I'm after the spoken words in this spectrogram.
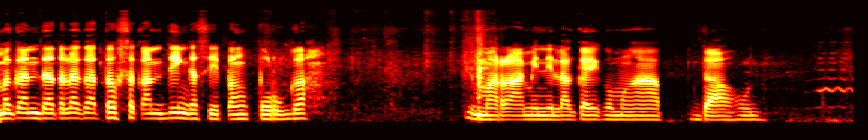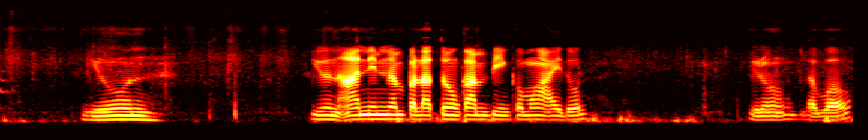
maganda talaga to sa kanding kasi pang purga yung marami nilagay ko mga dahon yun yun anim lang pala tong kambing ko mga idol yun oh, dalawa oh.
